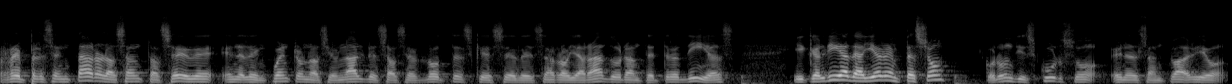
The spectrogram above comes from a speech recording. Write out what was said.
representar a la Santa Sede en el Encuentro Nacional de Sacerdotes que se desarrollará durante tres días y que el día de ayer empezó con un discurso en el santuario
